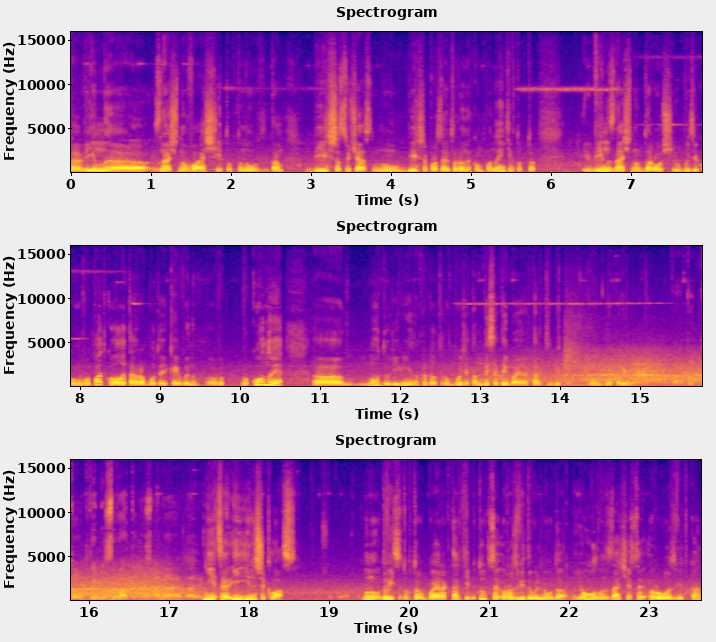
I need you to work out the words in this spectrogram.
Е, Він е, значно важчий, тобто, ну, там більше сучасно, ну, більше просто електронних компонентів. Тобто, він значно дорожчий у будь-якому випадку, але та робота, яку він е, виконує, е, ну, дорівнює, наприклад, роботі там 10 Байрактар TB2, ну, для порівняння. Тобто оптимізувати дозволяє, да, як Ні, це і інший клас. Ну, дивіться, тобто Байрактар TB2 це розвідувально ударний. Його головна задача це розвідка,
